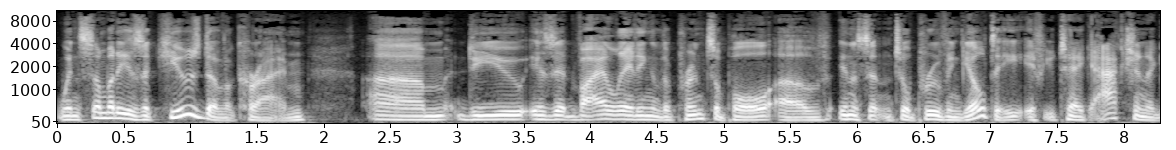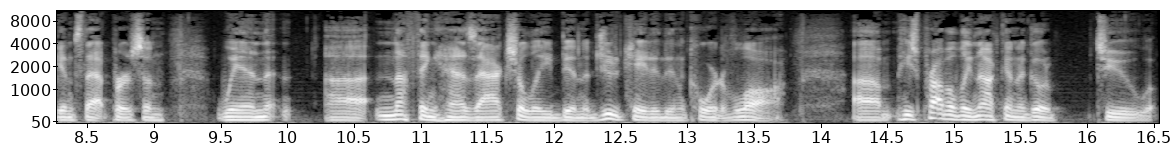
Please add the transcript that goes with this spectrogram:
when somebody is accused of a crime, um, do you is it violating the principle of innocent until proven guilty if you take action against that person when uh, nothing has actually been adjudicated in a court of law? Um, he's probably not going to go to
